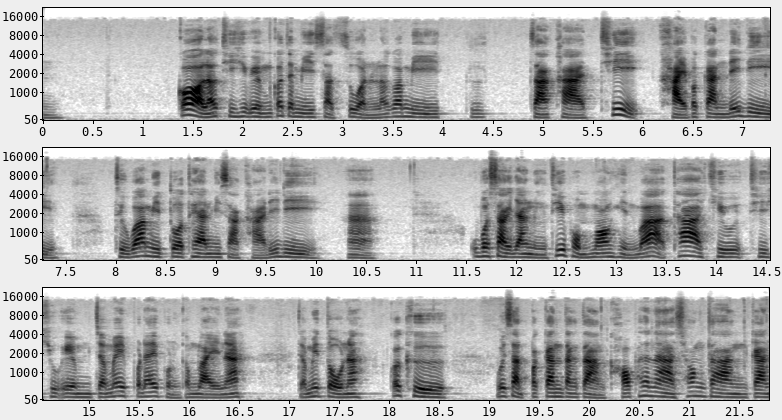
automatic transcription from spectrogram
มก็แล้ว TQM ก็จะมีสัดส่วนแล้วก็มีสาขาที่ขายประกันได้ดี ถือว่ามีตัวแทนมีสาขาได้ดีอ่าอุปสรรคอย่างหนึ่งที่ผมมองเห็นว่าถ้า Q TQM จะไม่ได้ผลกำไรนะ จะไม่โตนะ ก็คือบริษัทประกันต่างๆ เขาพัฒนาช่องทางการ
